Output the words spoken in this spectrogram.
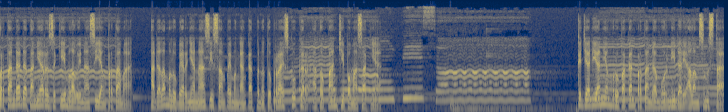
Pertanda datangnya rezeki melalui nasi yang pertama, adalah melubernya nasi sampai mengangkat penutup rice cooker atau panci pemasaknya. Kejadian yang merupakan pertanda murni dari alam semesta,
